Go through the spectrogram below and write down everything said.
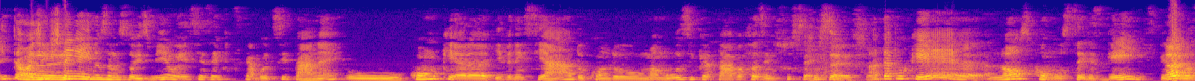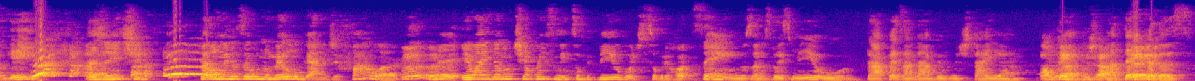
Então, a gente É. tem aí nos anos 2000 esse exemplo que você acabou de citar, né? O, como que era evidenciado quando uma música estava fazendo sucesso. Sucesso. Até porque nós, como seres gays, pessoas gays, a gente, pelo menos eu no meu lugar de fala, Uhum. é, eu ainda não tinha conhecimento sobre Billboard, sobre Hot 100 nos anos 2000, tá? apesar da Billboard estar aí há, Há um tempo já. há décadas.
